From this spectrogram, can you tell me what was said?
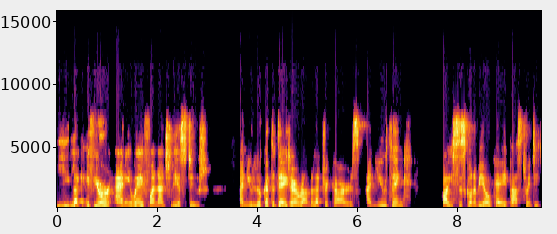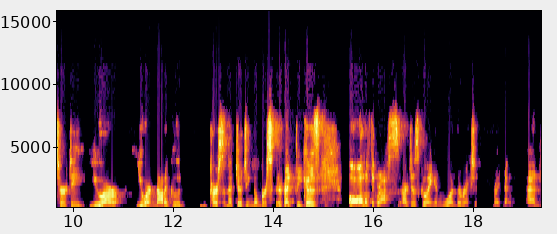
like if you're anyway financially astute and you look at the data around electric cars and you think ICE is going to be okay past 2030, you are you are not a good person at judging numbers, right? Because all of the graphs are just going in one direction right now. And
